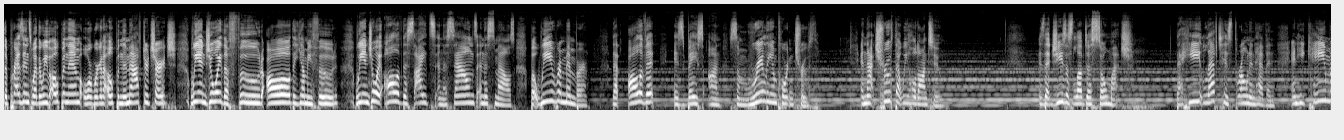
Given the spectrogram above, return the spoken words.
the presents, whether we've opened them or we're going to open them after church. We enjoy the food, all the yummy food. We enjoy all of the sights and the sounds and the smells. But we remember that all of it is based on some really important truth. And that truth that we hold on to is that Jesus loved us so much that he left his throne in heaven and he came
